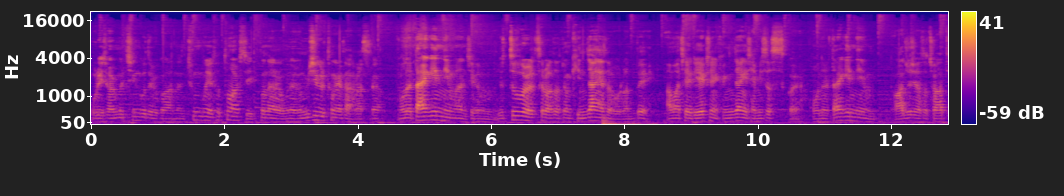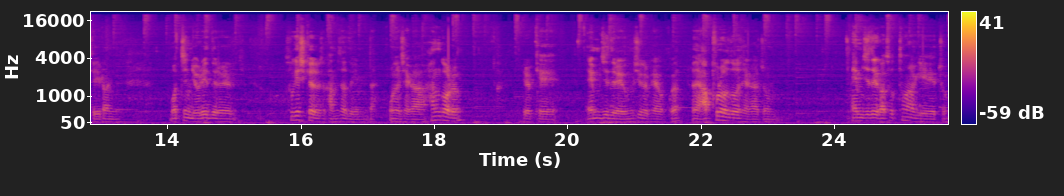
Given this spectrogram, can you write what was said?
우리 젊은 친구들과는 충분히 소통할 수 있구나를 오늘 음식을 통해서 알았어요. 오늘 딸기님은 지금 유튜브를 틀어서 좀 긴장해서 그런데 아마 제 리액션이 굉장히 재밌었을 거예요. 오늘 딸기님 와주셔서 저한테 이런 멋진 요리들을 소개시켜줘서 감사드립니다. 오늘 제가 한 걸음 이렇게 MZ들의 음식을 배웠고요. 앞으로도 제가 좀 MZ들과 소통하기에 좀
